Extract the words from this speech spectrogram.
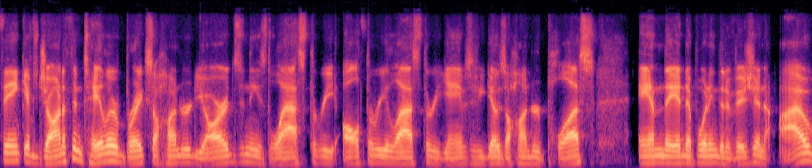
think if Jonathan Taylor breaks 100 yards in these last three, all three last three games, if he goes 100 plus, and they end up winning the division, I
